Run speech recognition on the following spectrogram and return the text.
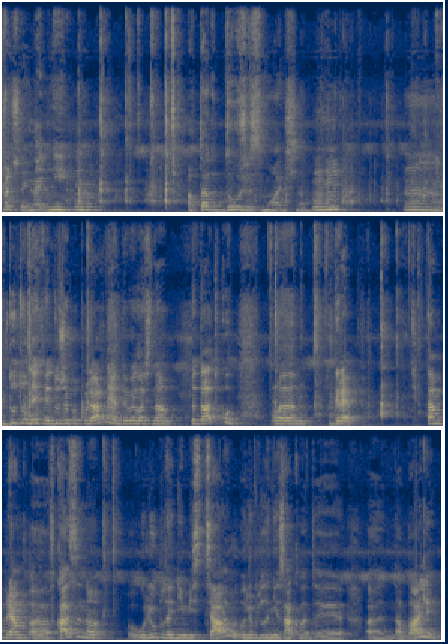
Смачний. На дні. Угу. А так дуже смачно. Угу. Тут у них він дуже популярний. Я дивилась на додатку е, Греб. Там прям е, вказано улюблені місця, улюблені заклади е, на Балі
